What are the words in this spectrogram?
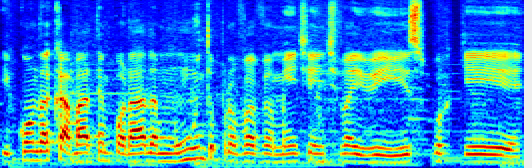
e, e, quando acabar a temporada, muito provavelmente a gente vai ver isso, porque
